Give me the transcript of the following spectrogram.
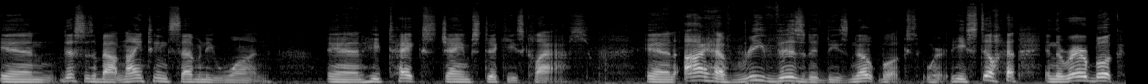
In this is about 1971, and he takes James Dickey's class. And I have revisited these notebooks where he still has, in the rare book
